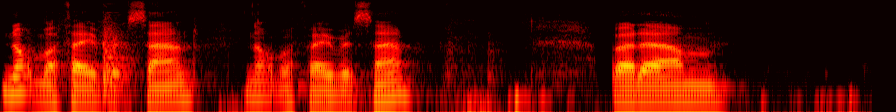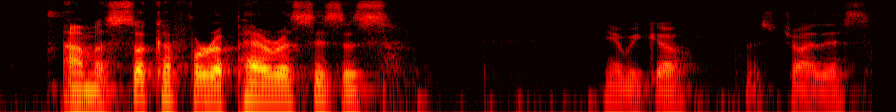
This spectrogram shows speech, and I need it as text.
Not my favourite sound. Not my favourite sound. But um, I'm a sucker for a pair of scissors. Here we go. Let's try this.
